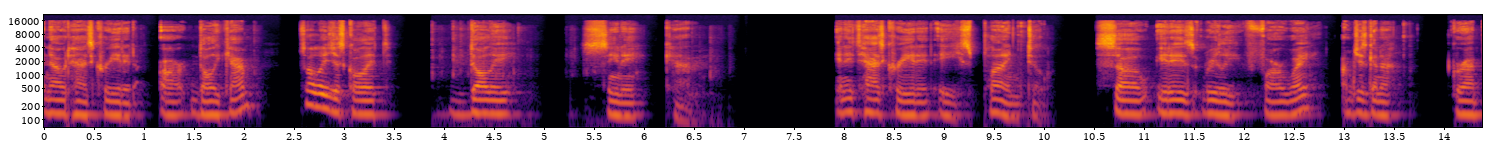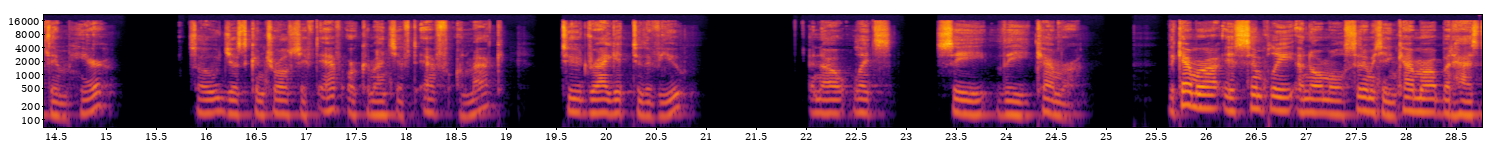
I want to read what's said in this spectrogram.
And now it has created our dolly cam. So let's just call it dolly cine cam. And it has created a spline too. So it is really far away. I'm just gonna grab them here. So just Control Shift F or Command Shift F on Mac to drag it to the view. And now let's see the camera. The camera is simply a normal Cinemachine camera but has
